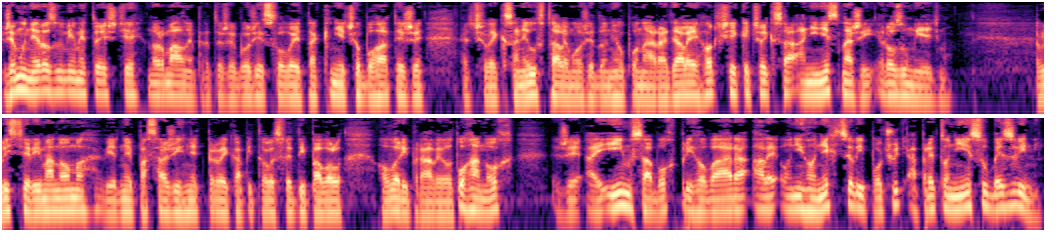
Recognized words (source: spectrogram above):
Že mu nerozumieme, to je ešte normálne, pretože Božie slovo je tak niečo bohaté, že človek sa neustále môže do neho ponárať. Ale je horšie, keď človek sa ani nesnaží rozumieť mu. V liste Rímanom v jednej pasáži hneď prvej kapitole svätý Pavol hovorí práve o pohanoch, že aj im sa Boh prihovára, ale oni ho nechceli počuť a preto nie sú bez viny.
